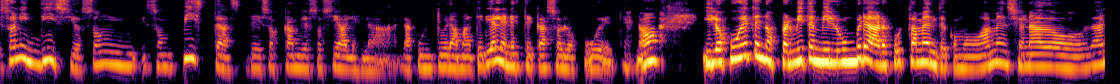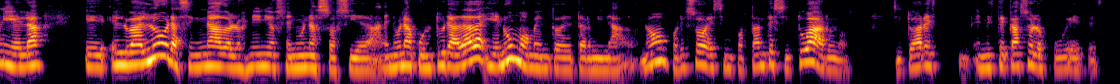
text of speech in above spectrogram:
son indicios, son, son, pistas de esos cambios sociales, la, cultura material, en este caso los juguetes, ¿no? Y los juguetes nos permiten vislumbrar, justamente como ha mencionado Daniela, eh, el valor asignado a los niños en una sociedad, en una cultura dada y en un momento determinado, ¿no? Por eso es importante situarlos, situar en este caso los juguetes.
